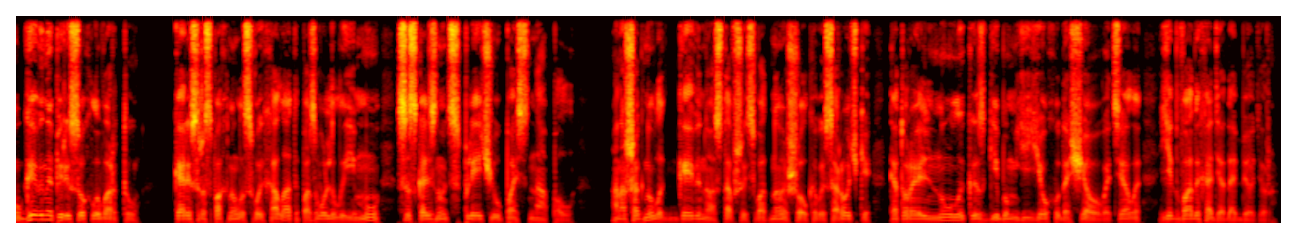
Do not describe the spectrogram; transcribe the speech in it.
У Гевина пересохло во рту. Карис распахнула свой халат и позволила ему соскользнуть с плеч и упасть на пол. Она шагнула к Гевину, оставшись в одной шелковой сорочке, которая льнула к изгибам ее худощавого тела, едва доходя до бедер.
